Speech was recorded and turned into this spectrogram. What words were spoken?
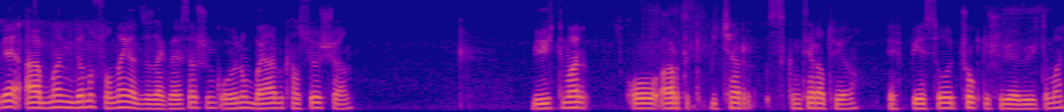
Ve ardından videonun sonuna geleceğiz arkadaşlar. Çünkü oyunun bayağı bir kasıyor şu an. Büyük ihtimal o artık biçer sıkıntı yaratıyor. FPS'i o çok düşürüyor büyük ihtimal.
